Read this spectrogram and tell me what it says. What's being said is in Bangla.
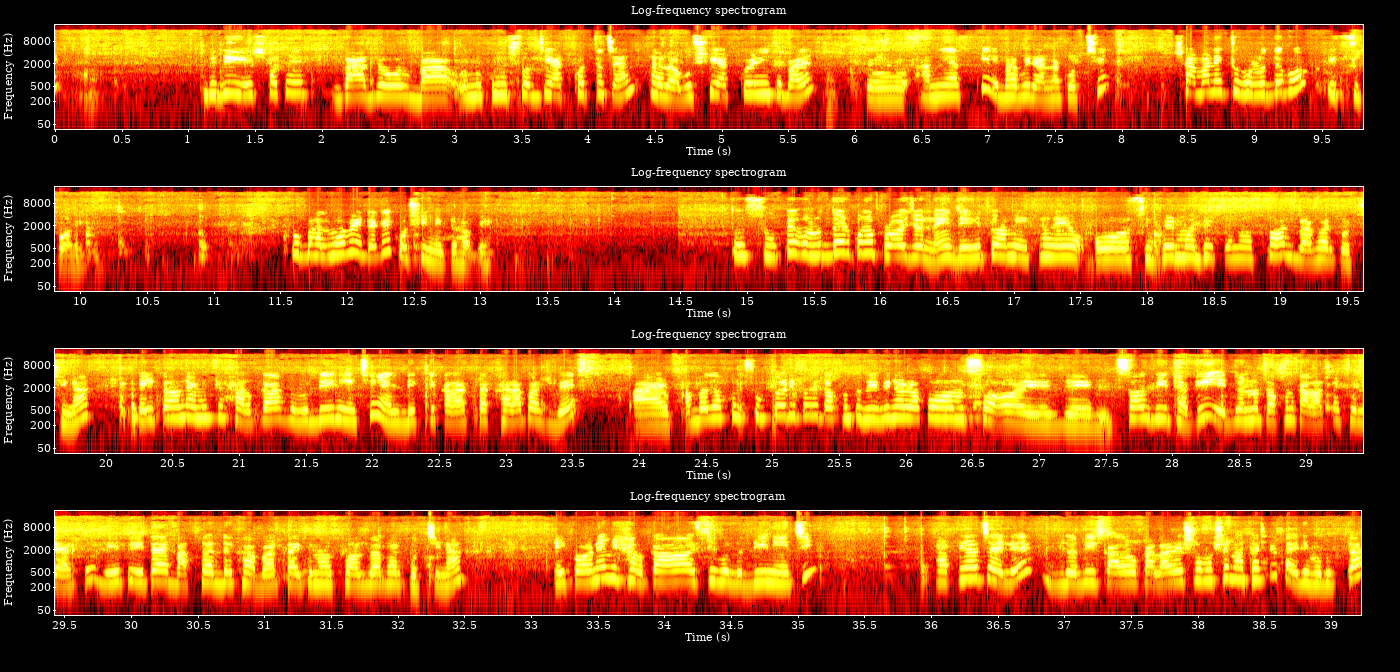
যদি এর সাথে গাজর বা অন্য কোনো সবজি অ্যাড করতে চান, তাহলে অবশ্যই অ্যাড করে নিতে পারেন। তো আমি আজকে এভাবেই রান্না করছি। সামান্য একটু হলুদ দেবো, একটু পরে। খুব ভালোভাবে এটাকে কষিয়ে নিতে হবে। তো স্যুপে হলুদ দেওয়ার কোনো প্রয়োজন নেই। যেহেতু আমি এখানে ও স্যুপের মধ্যে কোনো সস ব্যবহার করছি না। এই কারণে আমি একটু হালকা হলুদ দিয়ে নিয়েছি না দেখতে কালারটা খারাপ আসবে। আর আমরা যখন স্যুপ তৈরি করি, তখন তো বিভিন্ন রকম যে সস দিয়ে থাকি। এর জন্য তখন কালারটা চলে আসে। যেহেতু এটা বাচ্চাদের খাবার, তাই কোনো সস ব্যবহার করছি না। এই কারণে আমি হালকা একটু হলুদ দিয়ে নিয়েছি। আপনারা চাইলে যদি কালো কালারের সমস্যা না থাকে, তাইলে হলুদটা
